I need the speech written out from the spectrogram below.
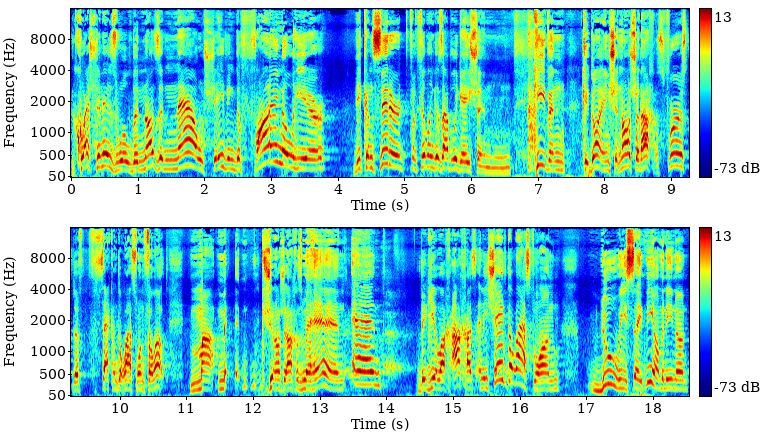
the question is, will the Nazir now shaving the final hair be considered fulfilling his obligation? Kivin, Kigoin, Shenosh First, the second to last one fell out. Shenosh Mehen, and Vigilach Achas, and he shaved the last one. Do we say, Mi Amaninan,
